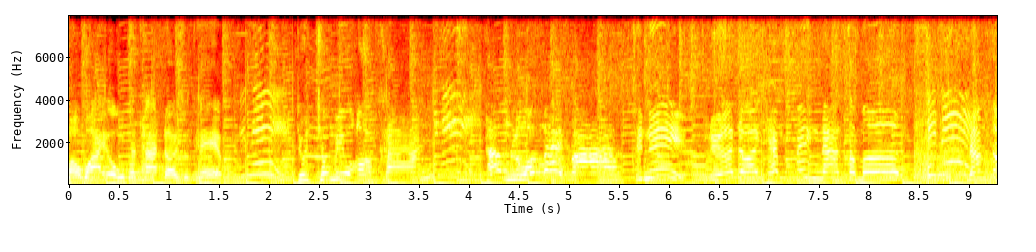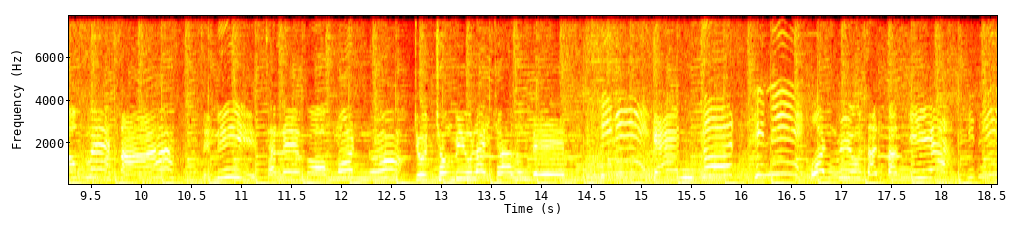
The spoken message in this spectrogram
มาไหว้องค์พระธาตุดอยสุเทพ ที่นี่จุดชมวิวออกขานที่นี่ถ้ำหลวงแม่สาที่นี่เหนือดอยแคมปิ้งนางเสมิงที่นี่น้ำตกแม่สา ที่นี่ทะเลหมอกม่อนเงาะจุดชมวิวไล่ชาลุงเดชที่นี่แกงเกิดที่นี่บนวิวสันปะเกียที่นี่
